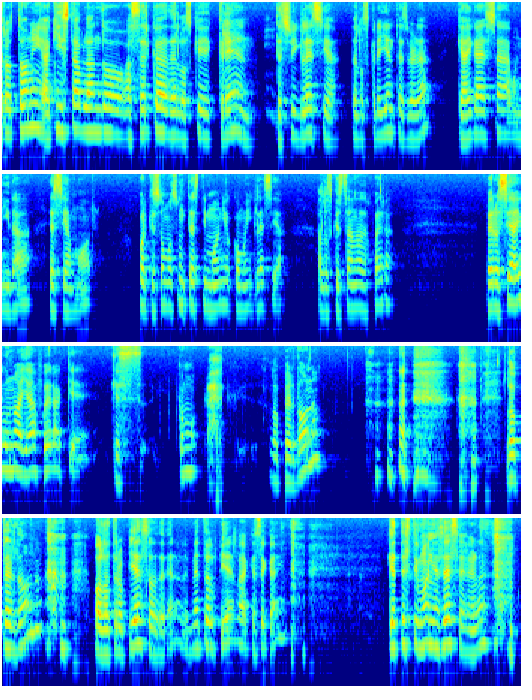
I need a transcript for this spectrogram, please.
Pero Tony aquí está hablando acerca de los que creen, de su iglesia, de los creyentes, ¿verdad? Que haya esa unidad, ese amor, porque somos un testimonio como iglesia a los que están afuera. Pero si hay uno allá afuera que, que ¿cómo? ¿Lo perdono? ¿Lo perdono? ¿O lo tropiezo? ¿Le meto el pie para que se caiga? ¿Qué testimonio es ese, verdad?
